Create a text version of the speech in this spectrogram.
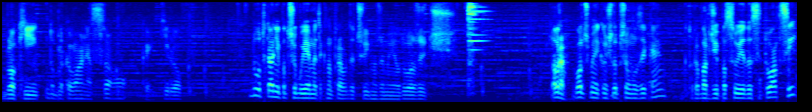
bloki do blokowania są, okej, okay, kilo Dłutka nie potrzebujemy tak naprawdę, czyli możemy je odłożyć. Dobra, włączmy jakąś lepszą muzykę, która bardziej pasuje do sytuacji.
